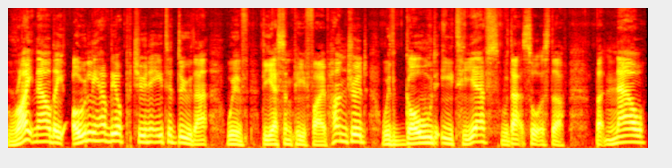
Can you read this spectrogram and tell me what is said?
Right now they only have the opportunity to do that with the S&P 500 with gold ETFs with that sort of stuff. But now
